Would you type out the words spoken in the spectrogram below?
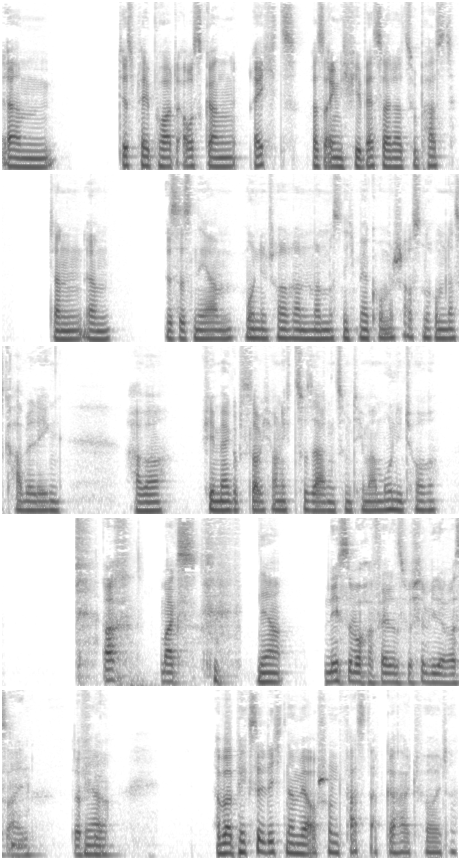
ähm, DisplayPort-Ausgang rechts, was eigentlich viel besser dazu passt. Dann ähm, ist es näher am Monitor dran. Man muss nicht mehr komisch außenrum das Kabel legen. Aber viel mehr gibt's glaub glaube ich, auch nicht zu sagen zum Thema Monitore. Ach, Max, Ja, nächste Woche fällt uns bestimmt wieder was ein. Dafür. Ja. aber Pixeldichten haben wir auch schon fast abgehakt für heute.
